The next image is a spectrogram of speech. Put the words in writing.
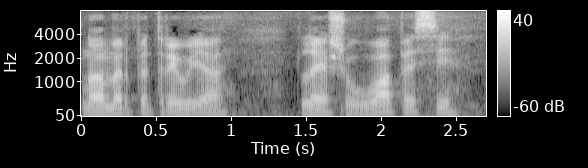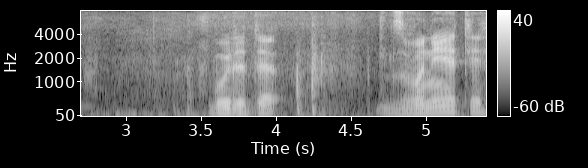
Номер Петрів я лишу в описі. Будете дзвонити.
